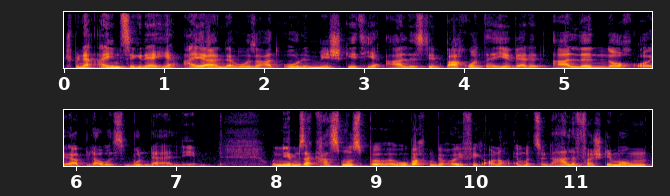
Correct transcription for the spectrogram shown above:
Ich bin der Einzige, der hier Eier in der Hose hat. Ohne mich geht hier alles den Bach runter. Ihr werdet alle noch euer blaues Wunder erleben. Und neben Sarkasmus beobachten wir häufig auch noch emotionale Verstimmungen.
